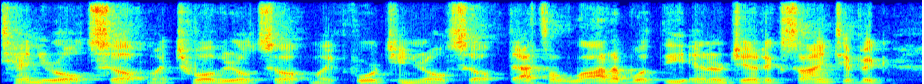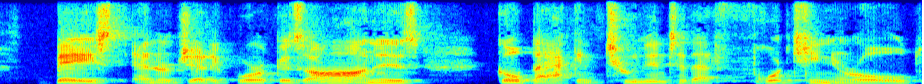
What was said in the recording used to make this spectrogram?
10 year old self, my 12 year old self, my 14 year old self. That's a lot of what the energetic, scientific based energetic work is on is go back and tune into that 14 year old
